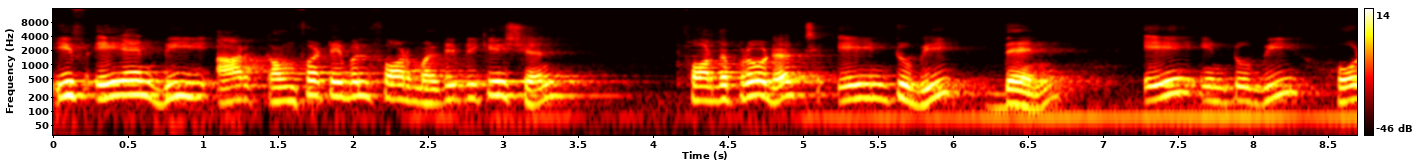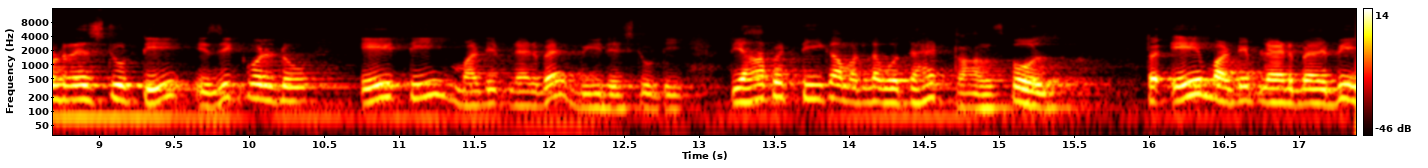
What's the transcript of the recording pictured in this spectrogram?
If A and B are comfortable for multiplication for the product A into B then A into B hold raise to T is equal to A T multiplied by B raise to T तो यहाँ पे टी का मतलब होता है ट्रांसपोज तो A multiplied by B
